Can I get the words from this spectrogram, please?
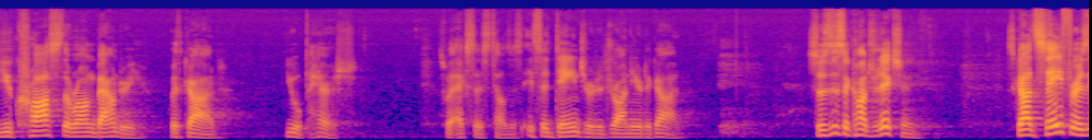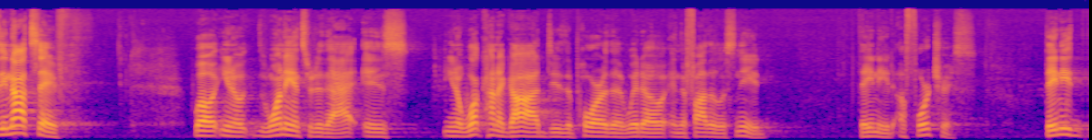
You cross the wrong boundary with God, you will perish. That's what Exodus tells us. It's a danger to draw near to God. So, is this a contradiction? Is God safe or is he not safe? Well, you know, the one answer to that is, you know, what kind of God do the poor, the widow, and the fatherless need? They need a fortress. They need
